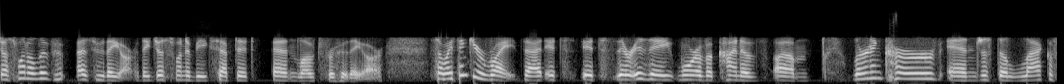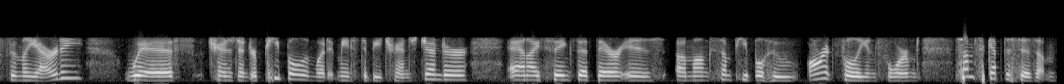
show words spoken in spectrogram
just want to live as who they are. They just want to be accepted and loved for who they are. So I think you're right that it's it's there is a more of a kind of um, learning curve and just a lack of familiarity with transgender people and what it means to be transgender. And I think that there is among some people who aren't fully informed some skepticism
